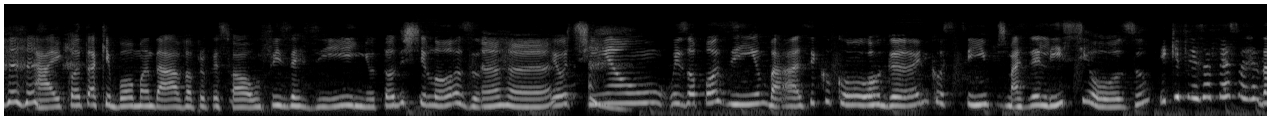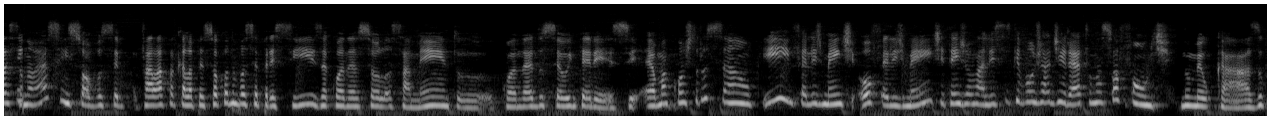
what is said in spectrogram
Aí, enquanto a que bom mandava pro pessoal um freezerzinho, todo estiloso, uhum. eu tinha um, um isoporzinho básico, com orgânico, simples, mas delicioso. E que fez até essa redação. Não é assim só você falar com aquela pessoa quando você precisa, quando é o seu lançamento, quando é do seu interesse. É uma construção. E, infelizmente ou felizmente, tem jornalistas que vão já direto na sua fonte. No meu caso,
